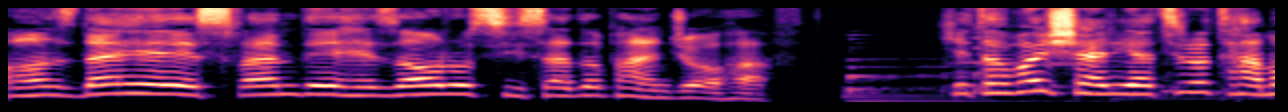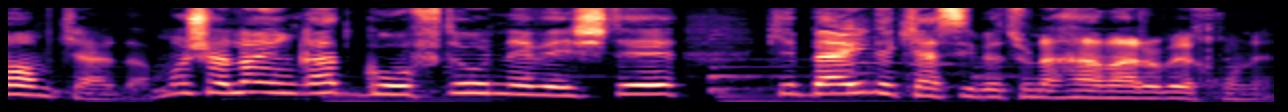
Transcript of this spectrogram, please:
پانزده اسفند 1357 کتاب های شریعتی رو تمام کردم. ماشاءالله اینقدر گفته و نوشته که بعید کسی بتونه همه رو بخونه.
